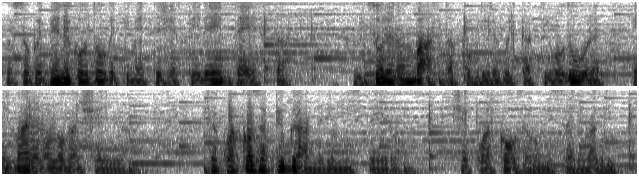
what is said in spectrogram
questo Pepele Cotò che ti mette certe idee in testa. Il sole non basta a coprire quel cattivo odore e il mare non lo cancella. C'è qualcosa più grande di un mistero. C'è qualcosa, commissario Magritte.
